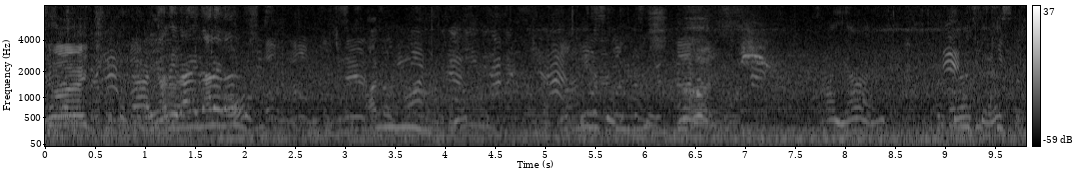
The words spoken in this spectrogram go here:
George. Dale, dale, dale, dale. Mírase, mírase. Ay, ay.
